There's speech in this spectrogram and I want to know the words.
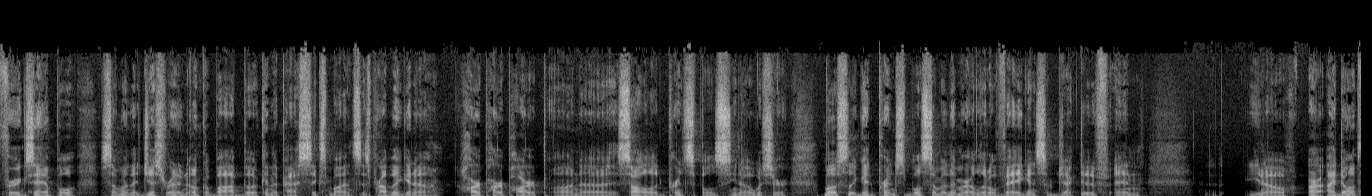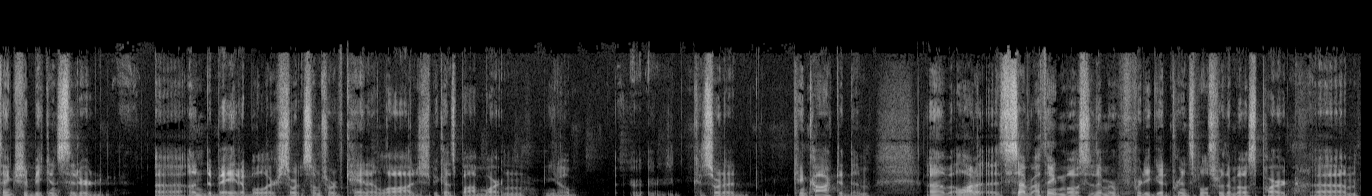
for example, someone that just read an Uncle Bob book in the past six months is probably going to harp, harp, harp on uh, solid principles, you know, which are mostly good principles. Some of them are a little vague and subjective, and you know, are, I don't think should be considered uh, undebatable or sort some sort of canon law just because Bob Martin, you know, sort of concocted them. Um, a lot of several, I think most of them are pretty good principles for the most part. Um,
